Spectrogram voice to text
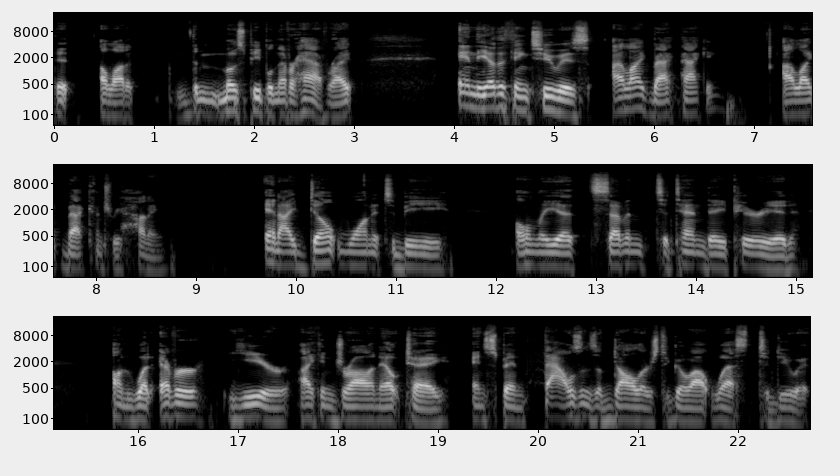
that a lot of the most people never have, right? And the other thing too is I like backpacking, I like backcountry hunting, and I don't want it to be only a seven to ten day period on whatever year I can draw an elk tag and spend thousands of dollars to go out west to do it.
